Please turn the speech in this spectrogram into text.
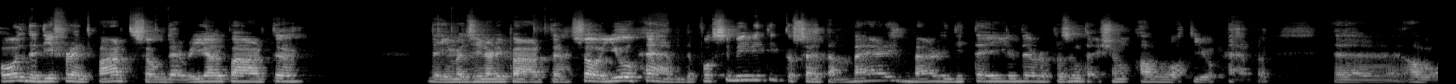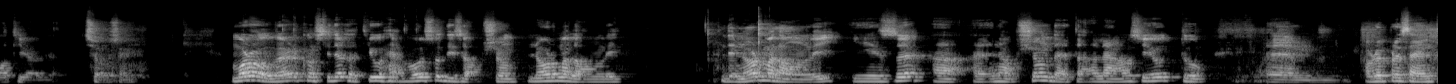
all the different parts of the real part, the imaginary part. So you have the possibility to set a very, very detailed representation of what you have, uh, of what you have chosen. Moreover, consider that you have also this option, normal only. The normal only is uh, an option that allows you to um, represent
